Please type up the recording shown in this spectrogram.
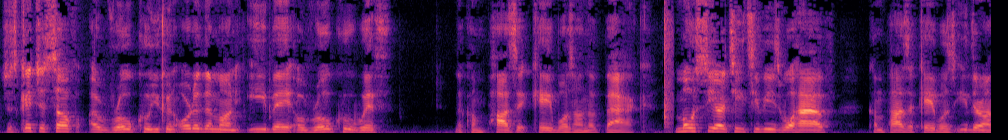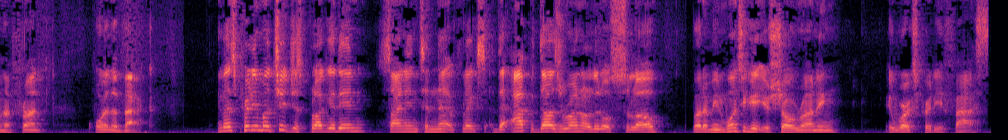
Just get yourself a Roku. You can order them on eBay. A Roku with the composite cables on the back. Most CRT TVs will have composite cables either on the front or the back. And that's pretty much it. Just plug it in, sign into Netflix. The app does run a little slow, but I mean, once you get your show running, it works pretty fast.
